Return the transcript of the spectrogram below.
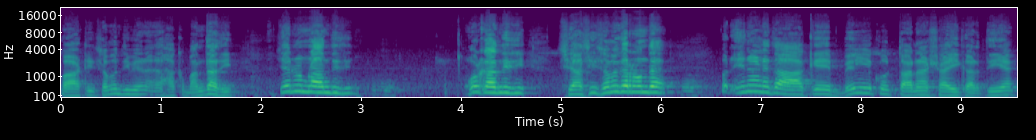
ਪਾਰਟੀ ਸਮਝਦੀ ਵੀ ਹੱਕ ਬਣਦਾ ਸੀ, ਚੇਅਰਮੈਨ ਬਣਾਉਂਦੀ ਸੀ। ਹੋਰ ਕਰਦੀ ਸੀ। ਸਿਆਸੀ ਸਮੀਕਰਨ ਹੁੰਦਾ ਪਰ ਇਹਨਾਂ ਨੇ ਤਾਂ ਆ ਕੇ ਬਿਲਕੁਲ ਤਾਨਾਸ਼ਾਹੀ ਕਰਤੀ ਹੈ।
